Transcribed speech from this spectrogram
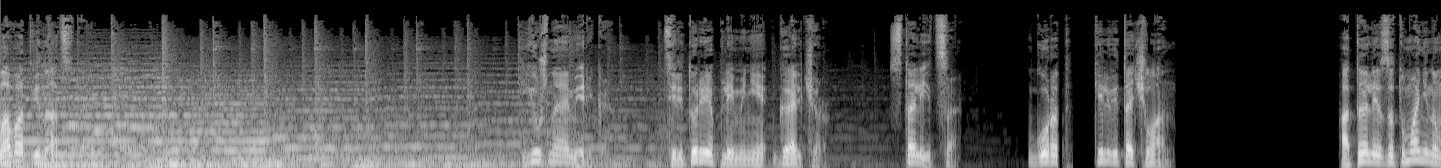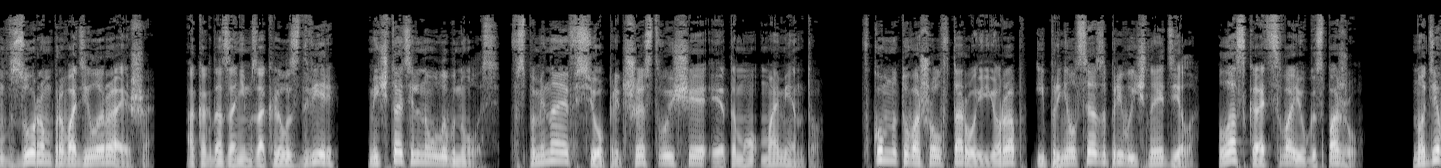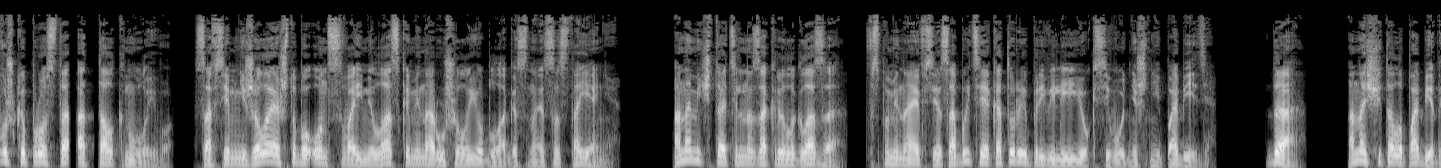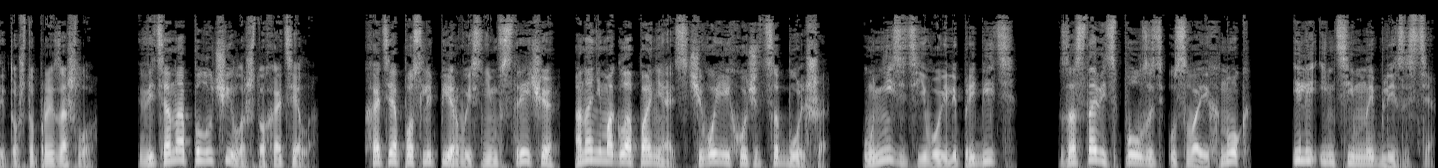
Глава 12 Южная Америка. Территория племени Гальчер. Столица. Город Кельвитачлан. Аталия затуманенным взором проводила Раиша, а когда за ним закрылась дверь, мечтательно улыбнулась, вспоминая все предшествующее этому моменту. В комнату вошел второй ее раб и принялся за привычное дело — ласкать свою госпожу. Но девушка просто оттолкнула его, совсем не желая, чтобы он своими ласками нарушил ее благостное состояние. Она мечтательно закрыла глаза, вспоминая все события, которые привели ее к сегодняшней победе. Да, она считала победой то, что произошло. Ведь она получила, что хотела. Хотя после первой с ним встречи она не могла понять, чего ей хочется больше – унизить его или прибить, заставить ползать у своих ног или интимной близости.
